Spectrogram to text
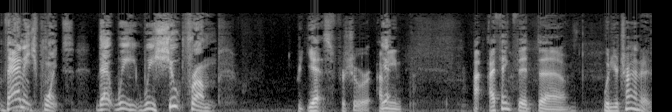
vantage points that we we shoot from. Yes, for sure. I Yeah. mean, I, I think that uh, when you're trying to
